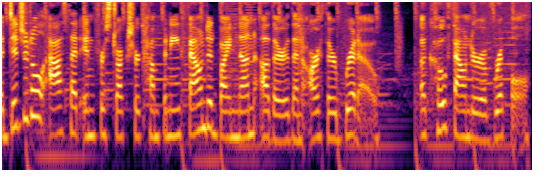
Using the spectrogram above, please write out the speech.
a digital asset infrastructure company founded by none other than Arthur Brito, a co founder of Ripple.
